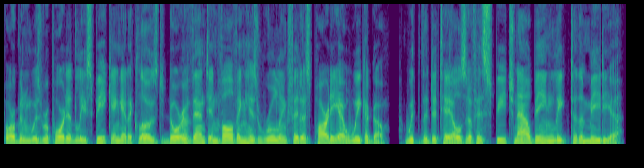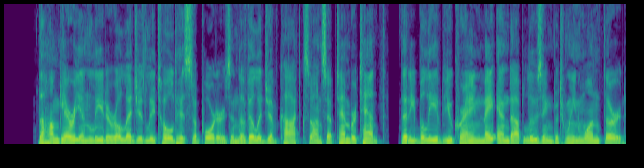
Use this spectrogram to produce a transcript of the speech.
Orban was reportedly speaking at a closed-door event involving his ruling Fidesz party a week ago, with the details of his speech now being leaked to the media. The Hungarian leader allegedly told his supporters in the village of Kötcse on September 10 that he believed Ukraine may end up losing between one-third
